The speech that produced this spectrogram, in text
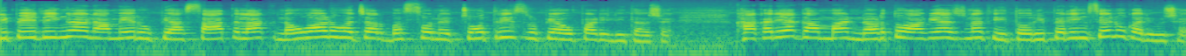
રિપેરિંગના નામે રૂપિયા સાત લાખ નવ્વાણું હજાર બસો ને ચોત્રીસ રૂપિયા ઉપાડી લીધા છે. ખાખરિયા ગામમાં નળ તો આવ્યા જ નથી તો રિપેરિંગ શેનું કર્યું છે?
